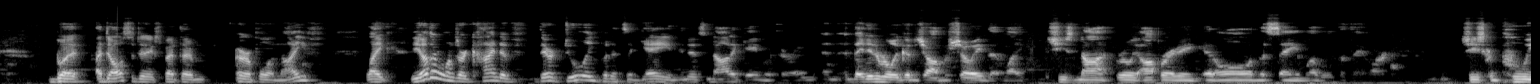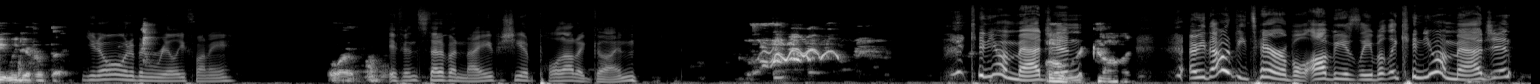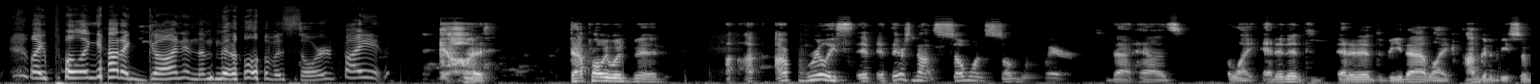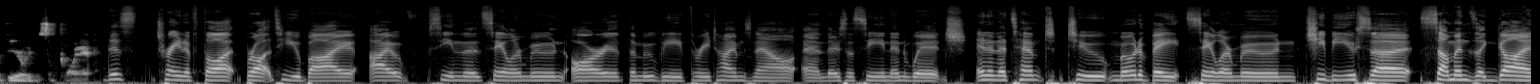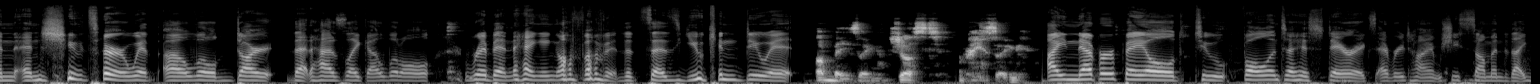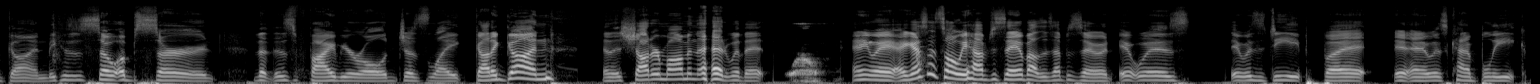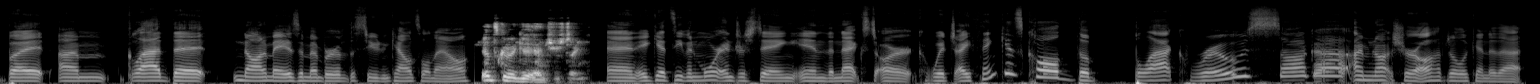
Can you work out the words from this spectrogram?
But I also didn't expect them her to pull a knife. Like the other ones are kind of they're dueling, but it's a game, and it's not a game with her. And, and, and they did a really good job of showing that like she's not really operating at all on the same level that they are. She's completely different thing. You know what would have been really funny? But If instead of a knife she had pulled out a gun. Can you imagine? oh my god, I mean, that would be terrible, obviously, but like, can you imagine like pulling out a gun in the middle of a sword fight? God, that probably would have been. I, I, I really, if, if there's not someone somewhere that has like edit it edit it to be that, like I'm gonna be severely disappointed. This train of thought brought to you by I've seen the Sailor Moon R the movie three times now, and there's a scene in which, in an attempt to motivate Sailor Moon, Chibiusa summons a gun and shoots her with a little dart that has like a little ribbon hanging off of it that says "You can do it." Amazing, just amazing. I never failed to fall into hysterics every time she summoned that gun because it's so absurd that this five year old just like got a gun and then shot her mom in the head with it. Wow. Anyway, I guess that's all we have to say about this episode. It was it was deep, but it, and it was kind of bleak, but I'm glad that Naname is a member of the student council now. It's gonna get interesting. And it gets even more interesting in the next arc, which I think is called the Black Rose Saga. I'm not sure. I'll have to look into that.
